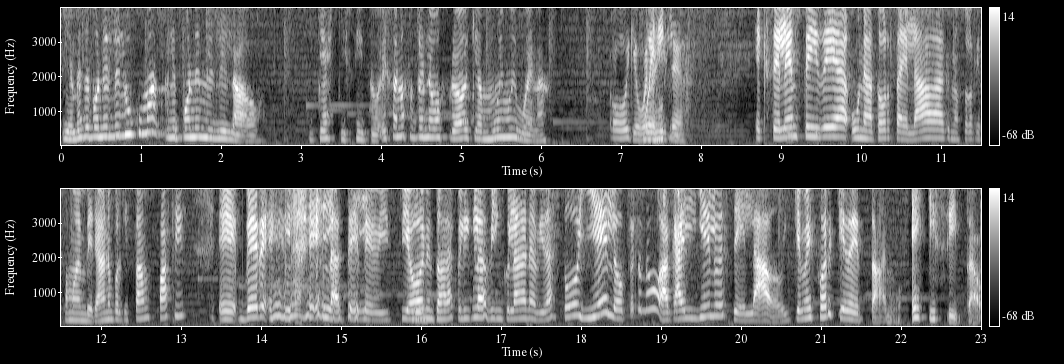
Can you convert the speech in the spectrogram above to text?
Y en vez de ponerle lúcuma, le ponen el helado. Y queda exquisito. Esa nosotros lo hemos probado y queda muy, muy buena. ¡Uy, qué buenas ideas! Excelente idea, una torta helada, nosotros que estamos en verano, porque es tan fácil eh, ver en la, televisión, en todas las películas vinculadas a Navidad, todo hielo, pero no, acá el hielo es helado y qué mejor que de Tano, exquisita.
